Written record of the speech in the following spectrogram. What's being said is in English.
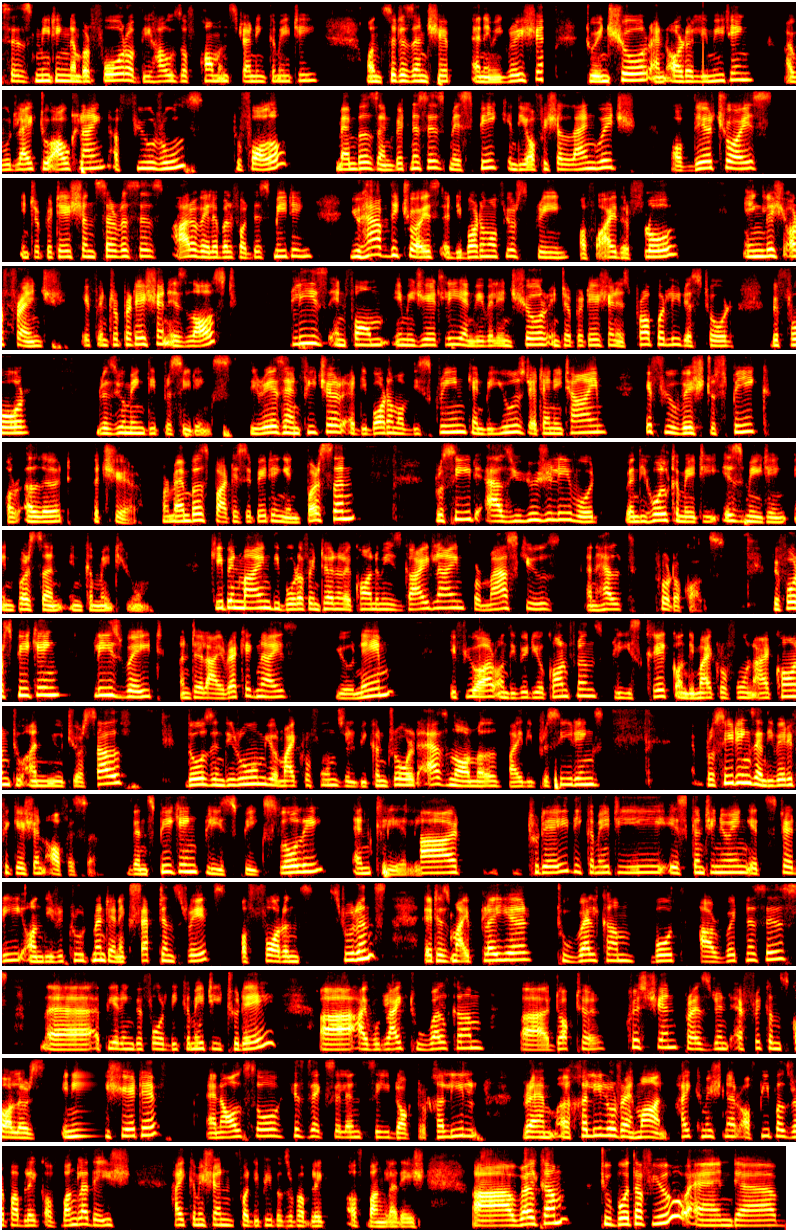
This is meeting number four of the House of Commons Standing Committee on Citizenship and Immigration. To ensure an orderly meeting, I would like to outline a few rules to follow. Members and witnesses may speak in the official language of their choice. Interpretation services are available for this meeting. You have the choice at the bottom of your screen of either floor, English or French. If interpretation is lost, please inform immediately and we will ensure interpretation is properly restored before resuming the proceedings. The raise hand feature at the bottom of the screen can be used at any time if you wish to speak or alert the chair. For members participating in person, proceed as you usually would when the whole committee is meeting in person in committee room. Keep in mind the Board of Internal Economy's guideline for mask use and health protocols. Before speaking, Please wait until I recognize your name. If you are on the video conference, please click on the microphone icon to unmute yourself. Those in the room, your microphones will be controlled as normal by the proceedings, proceedings and the verification officer. When speaking, please speak slowly and clearly. Uh, today, the committee is continuing its study on the recruitment and acceptance rates of foreign students. It is my pleasure to welcome both our witnesses uh, appearing before the committee today. Uh, I would like to welcome uh, Dr. Christian, President African Scholars Initiative, and also His Excellency Dr. Khalil Ram, uh, Khalilur Rahman, High Commissioner of People's Republic of Bangladesh, High Commission for the People's Republic of Bangladesh. Uh, welcome to both of you and uh,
